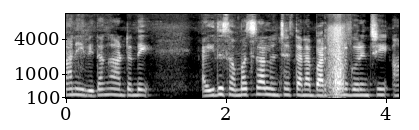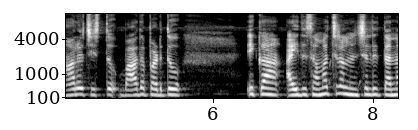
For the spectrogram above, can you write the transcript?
అని ఈ విధంగా అంటుంది. ఐదు సంవత్సరాల నుంచి తన భర్తల గురించి ఆలోచిస్తూ బాధపడుతూ ఇక ఐదు సంవత్సరాల నుంచి తన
